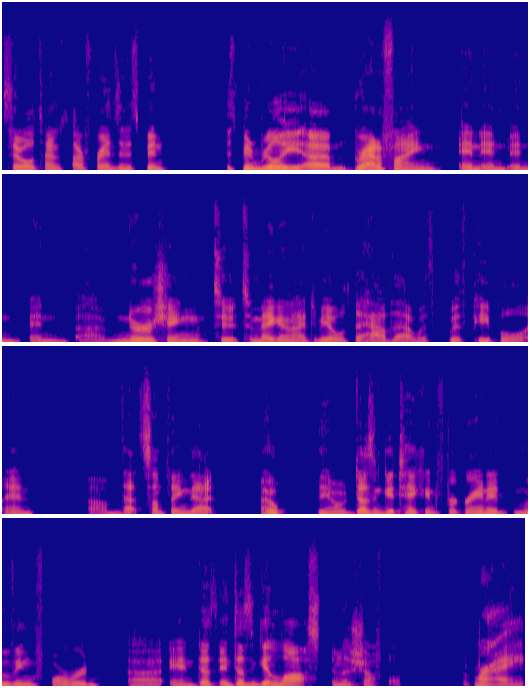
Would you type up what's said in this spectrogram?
several times with our friends, and it's been it's been really um, gratifying and and and and uh, nourishing to to Megan and I to be able to have that with with people, and um, that's something that I hope you know it doesn't get taken for granted moving forward uh, and does it doesn't get lost in the shuffle. Right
